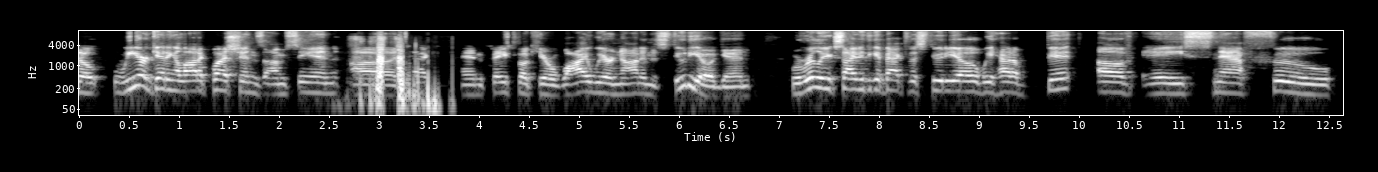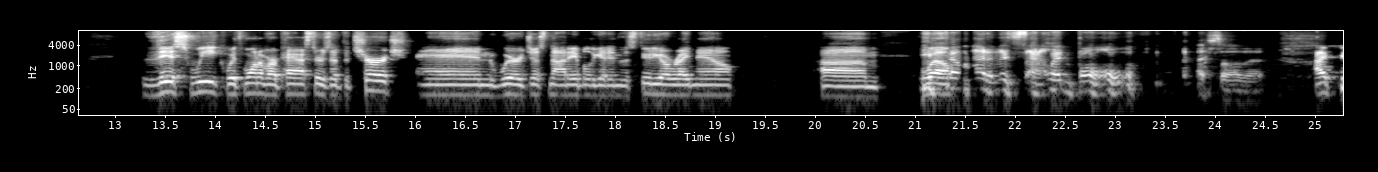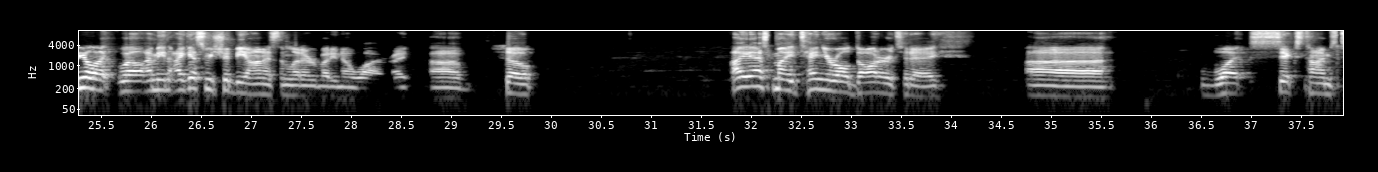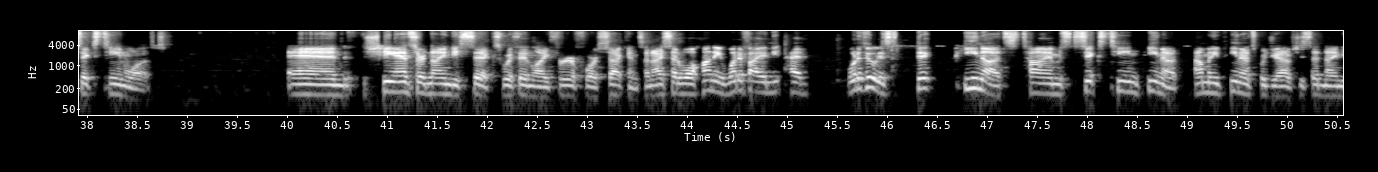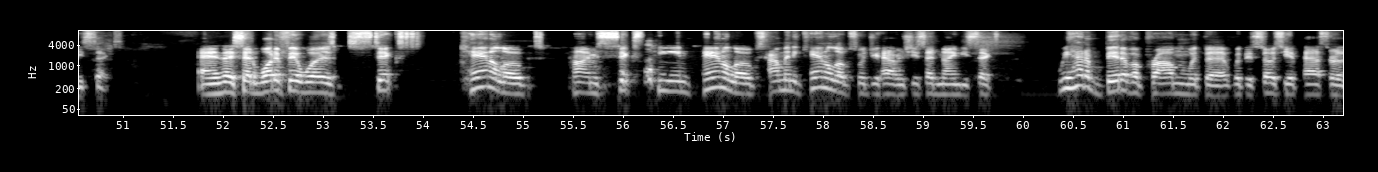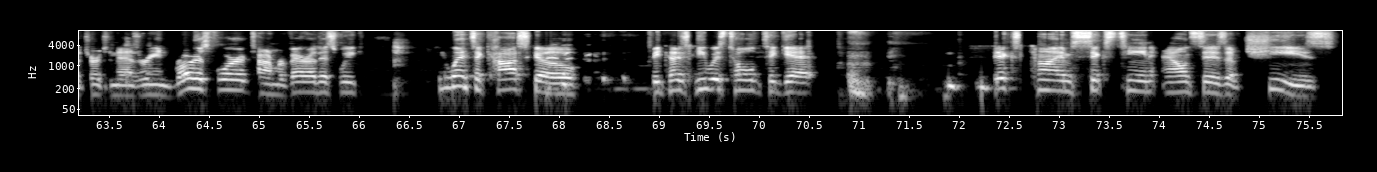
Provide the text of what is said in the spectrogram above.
So we are getting a lot of questions. I'm seeing uh, text and Facebook here why we are not in the studio again. We're really excited to get back to the studio. We had a bit of a snafu this week with one of our pastors at the church, and we're just not able to get into the studio right now. Um, He well, fell out of the salad bowl. I saw that. I feel like, well, I mean, I guess we should be honest and let everybody know why, right? Um, so I asked my 10 year old daughter today uh, what six times 16 was. And she answered 96 within like three or four seconds. And I said, Well, honey, what if I had, what if it was six peanuts times 16 peanuts? How many peanuts would you have? She said 96. And I said, What if it was six cantaloupes times 16 cantaloupes? How many cantaloupes would you have? And she said 96. we had a bit of a problem with the with the associate pastor of the Church of Nazarene, Royersford, Tom Rivera, this week. He went to Costco because he was told to get six times 16 ounces of cheese.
